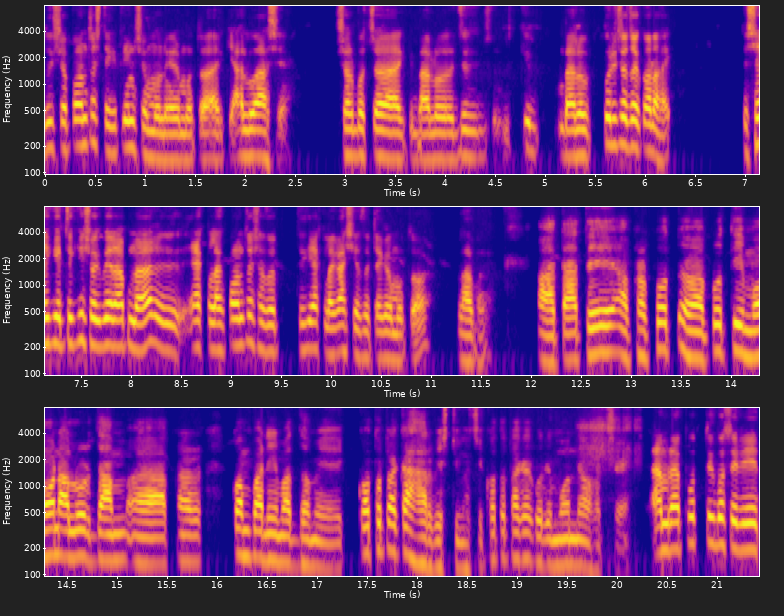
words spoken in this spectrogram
দুইশো পঞ্চাশ থেকে তিনশো মনের মতো আর কি আলু আসে। সর্বোচ্চ আর কি ভালো ভালো পরিচর্যা করা হয়। তো সেক্ষেত্রে কৃষকদের আপনার এক লাখ পঞ্চাশ হাজার থেকে এক লাখ আশি হাজার টাকার মতো লাভ হয়। আর তাতে আপনার প্রতি মন আলুর দাম আপনার কোম্পানির মাধ্যমে কত টাকা হারভেস্টিং হচ্ছে? কত টাকা করে মন নেওয়া হচ্ছে? আমরা প্রত্যেক বছরই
